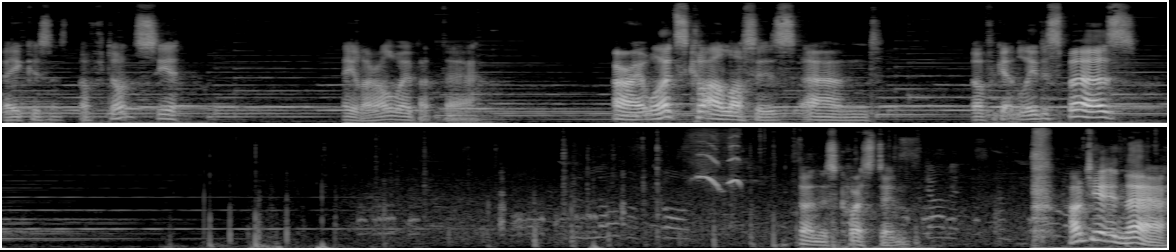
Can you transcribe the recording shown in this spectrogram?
bakers and stuff. Don't see it. tailor, all the way back there. Alright, well, let's cut our losses and don't forget the leader Spurs. Turn this quest in. How'd you get in there?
